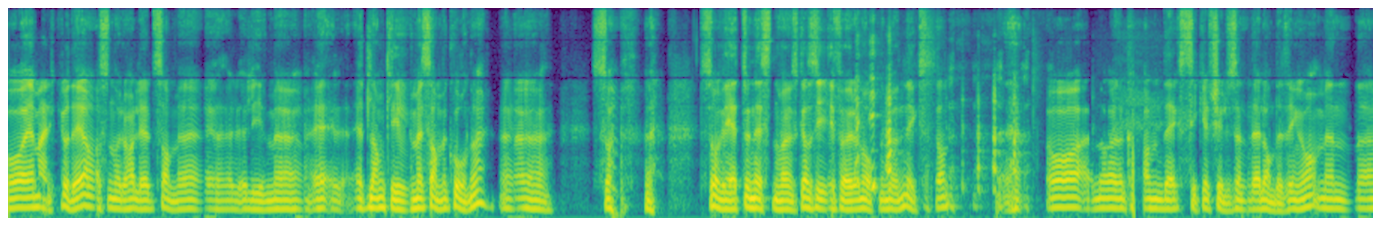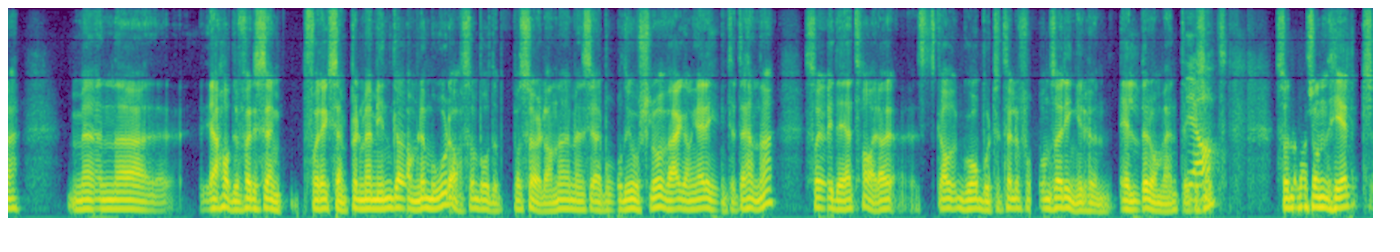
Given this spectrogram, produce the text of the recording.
Og jeg merker jo det, altså når du har levd samme eh, liv med, eh, et langt liv med samme kone, eh, så, så vet du nesten hva hun skal si før hun åpner munnen, ikke sant? Og nå kan det sikkert skyldes en del andre ting òg, men, men jeg hadde for eksempel, for eksempel med min gamle mor, da, som bodde på Sørlandet mens jeg bodde i Oslo. Hver gang jeg ringte til henne, så idet jeg tar av, skal gå bort til telefonen, så ringer hun. Eller omvendt, ikke Ja. sant. Så det var sånn helt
